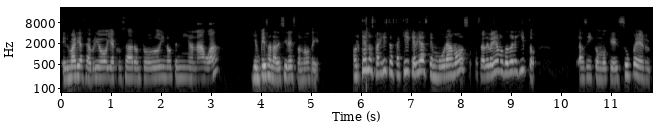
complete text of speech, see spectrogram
el mar ya se abrió, ya cruzaron todo y no tenían agua y empiezan a decir esto, ¿no? De, ¿por qué nos trajiste hasta aquí? ¿Querías que muramos? O sea, deberíamos volver a Egipto. Así como que súper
